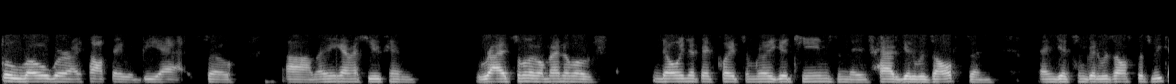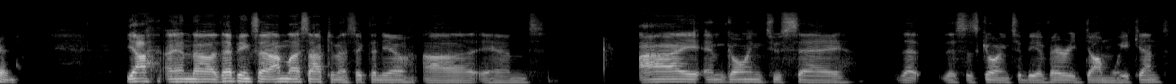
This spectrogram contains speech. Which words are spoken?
below where I thought they would be at. So um, I think MSU can ride some of the momentum of knowing that they've played some really good teams and they've had good results and and get some good results this weekend. Yeah, and uh, that being said, I'm less optimistic than you, uh, and I am going to say that this is going to be a very dumb weekend,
